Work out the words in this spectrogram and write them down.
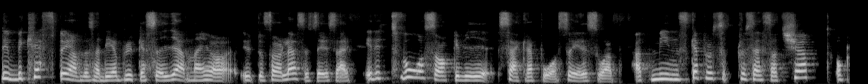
det bekräftar ju ändå så det jag brukar säga när jag är ute och föreläser. Så är, det så här, är det två saker vi är säkra på så är det så att, att minska processat kött och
